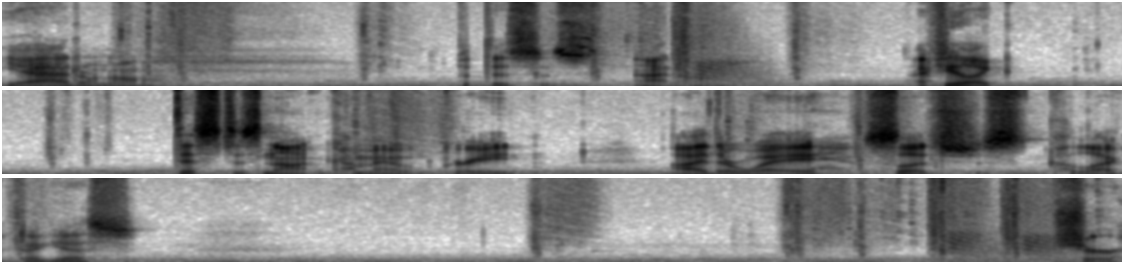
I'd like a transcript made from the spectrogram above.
Yeah, I don't know. But this is, I don't know. I feel like this does not come out great either way. So let's just collect, I guess. Sure.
